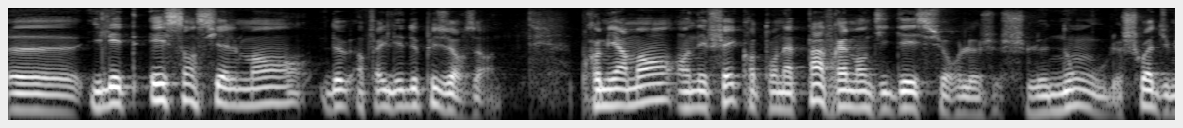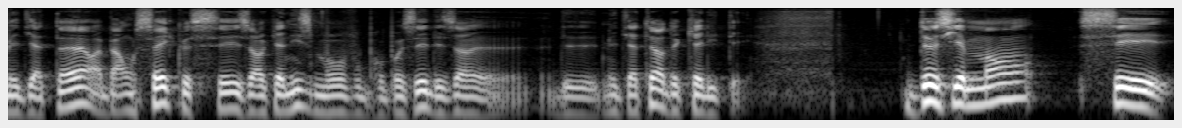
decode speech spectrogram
euh, il est essentiellement, de, enfin, il est de plusieurs ordres. Premièrement, en effet, quand on n'a pas vraiment d'idée sur le, nom ou le choix du médiateur, eh ben on sait que ces organismes vont vous proposer euh, des médiateurs de qualité. Deuxièmement, ces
